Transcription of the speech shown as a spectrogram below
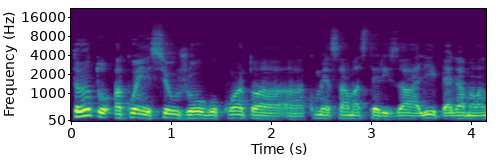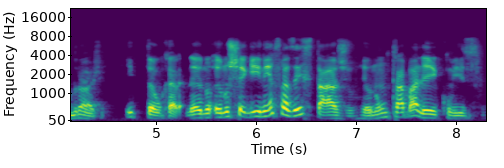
tanto a conhecer o jogo quanto a, a, começar a masterizar ali, pegar a malandragem? Então, cara, eu, eu, não cheguei nem a fazer estágio, eu não trabalhei com isso.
